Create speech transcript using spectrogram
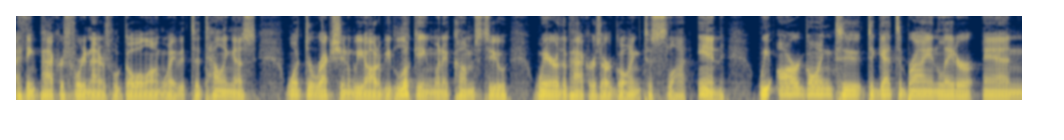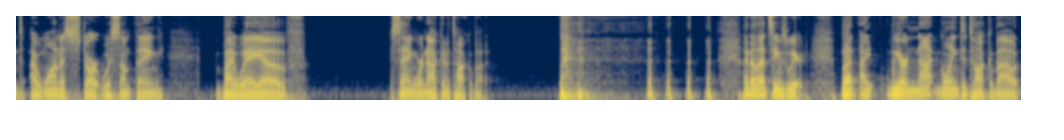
I think Packers 49ers will go a long way to, to, telling us what direction we ought to be looking when it comes to where the Packers are going to slot in. We are going to to get to Brian later, and I want to start with something by way of saying we're not going to talk about it. I know that seems weird, but I we are not going to talk about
